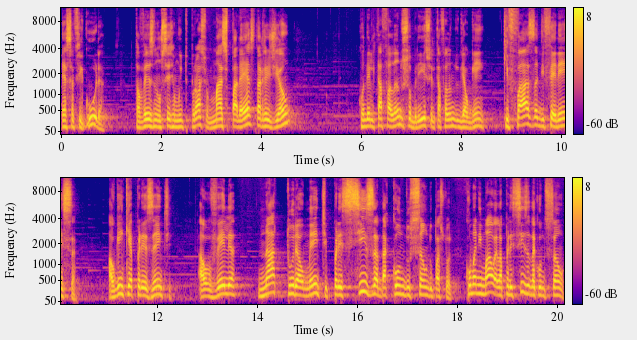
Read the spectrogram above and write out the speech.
Essa figura talvez não seja muito próxima, mas para esta região quando ele está falando sobre isso, ele está falando de alguém que faz a diferença, alguém que é presente. A ovelha naturalmente precisa da condução do pastor. Como animal, ela precisa da condução.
